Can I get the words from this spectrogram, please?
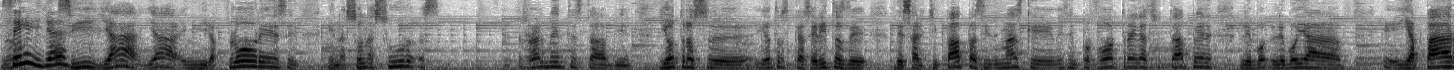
Sí, ya. Sí, ya, ya, en Miraflores, en, en la zona sur, realmente está bien. Y otros, eh, y otros caseritos de, salchipapas y demás que dicen, por favor, traiga su tupper, le, le voy a eh, yapar.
